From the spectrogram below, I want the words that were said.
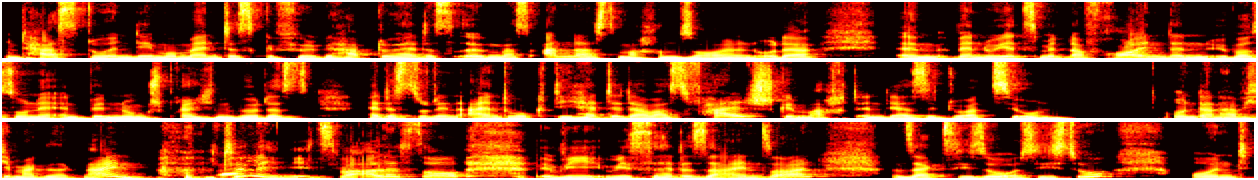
und hast du in dem Moment das Gefühl gehabt, du hättest irgendwas anders machen sollen? Oder ähm, wenn du jetzt mit einer Freundin über so eine Entbindung sprechen würdest, hättest du den Eindruck, die hätte da was falsch gemacht in der Situation? Und dann habe ich immer gesagt, nein, natürlich nicht. Es war alles so, wie, wie es hätte sein sollen. Dann sagt sie so, siehst du? Und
